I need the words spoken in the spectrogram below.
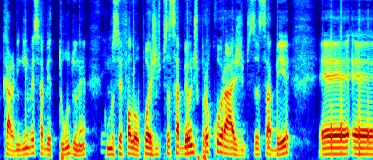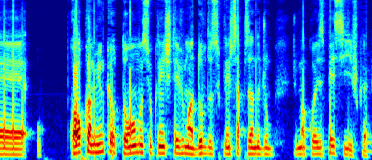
cara, ninguém vai saber tudo, né? Sim. Como você falou, pô, a gente precisa saber onde procurar, a gente precisa saber é, é, qual o caminho que eu tomo se o cliente teve uma dúvida, se o cliente está precisando de, um, de, uma coisa específica. Uhum.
